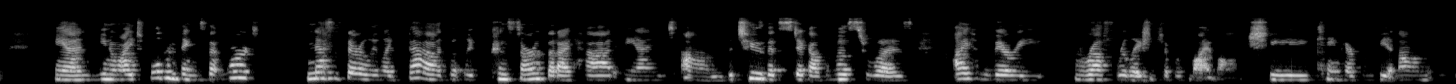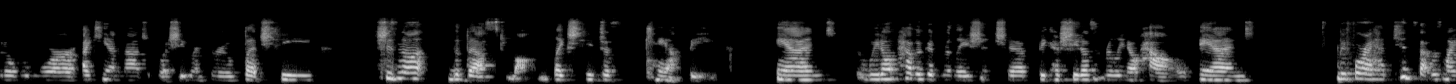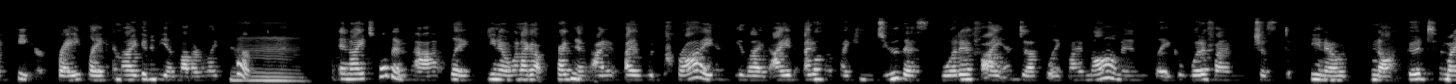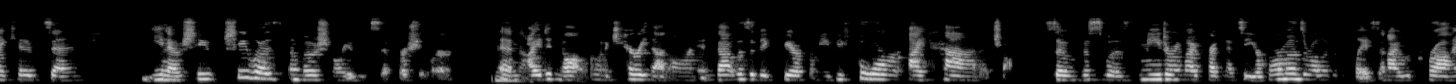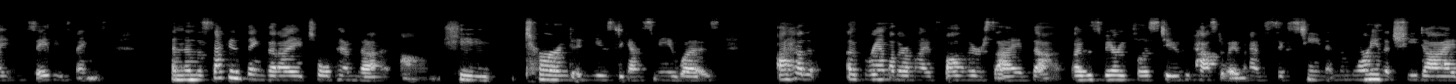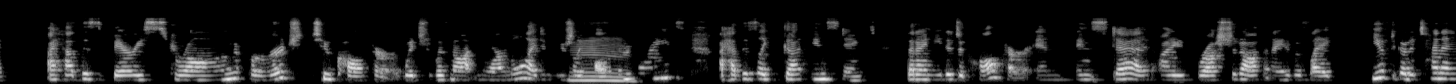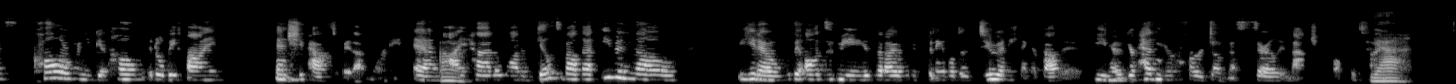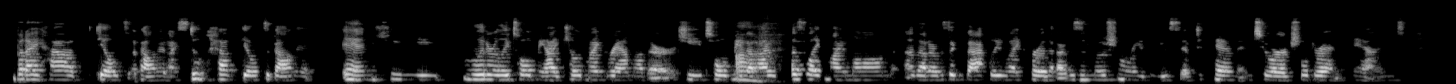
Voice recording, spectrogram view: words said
And, you know, I told him things that weren't necessarily like bad, but like concerns that I had. And um, the two that stick out the most was I have a very rough relationship with my mom. She came here from Vietnam in the of the war. I can't imagine what she went through, but she she's not the best mom. Like she just can't be. And we don't have a good relationship because she doesn't really know how. And before I had kids, that was my fear, right? Like, am I going to be a mother like her? Mm. And I told him that, like, you know, when I got pregnant, I, I would cry and be like, I, I don't know if I can do this. What if I end up like my mom? And like, what if I'm just, you know, not good to my kids? And, you know, she, she was emotionally abusive for sure. Mm-hmm. And I did not want to carry that on. And that was a big fear for me before I had a child. So this was me during my pregnancy. Your hormones are all over the place. And I would cry and say these things. And then the second thing that I told him that um, he turned and used against me was I had a, grandmother on my father's side that I was very close to who passed away when I was 16. And the morning that she died, I had this very strong urge to call her, which was not normal. I didn't usually mm. call her in the mm. mornings. I had this like gut instinct that I needed to call her. And instead, I brushed it off and I was like, you have to go to tennis, call her when you get home, it'll be fine and she passed away that morning. And oh. I had a lot of guilt about that, even though, you know, the odds of me that I would have been able to do anything about it, you know, your head and your heart don't necessarily match all the time. Yeah. But I had guilt about it. I still have guilt about it. And he literally told me I killed my grandmother. He told me oh. that ah. I was like my mom, uh, that I was exactly like her, that I was emotionally abusive to him and to our children. And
